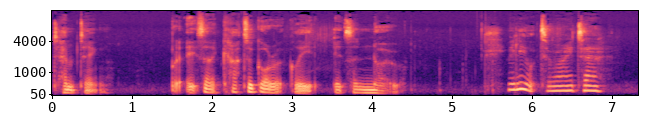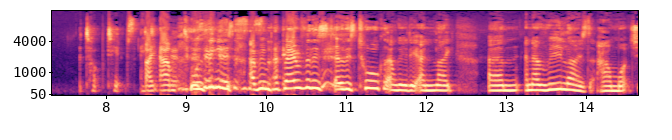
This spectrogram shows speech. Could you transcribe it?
tempting, but it's a categorically it's a no. really ought to write a, top tips. I am. Well, the thing is, I've been preparing for this uh, this talk that I'm going to do, and like, um, and I realised how much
